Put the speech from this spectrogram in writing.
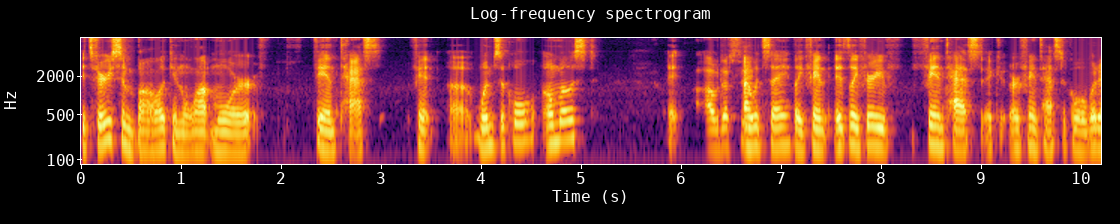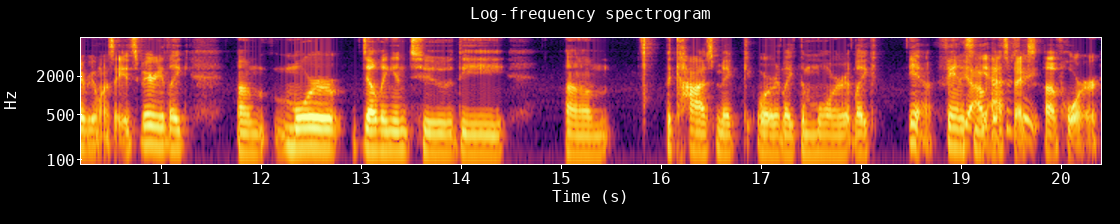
it's very symbolic and a lot more fantastic fan, uh, whimsical almost I would, say, I would say. Like fan, it's like very fantastic or fantastical whatever you want to say. It's very like um more delving into the um the cosmic or like the more like yeah fantasy yeah, aspects say, of horror.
